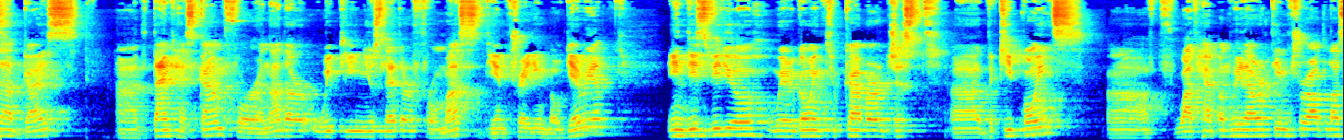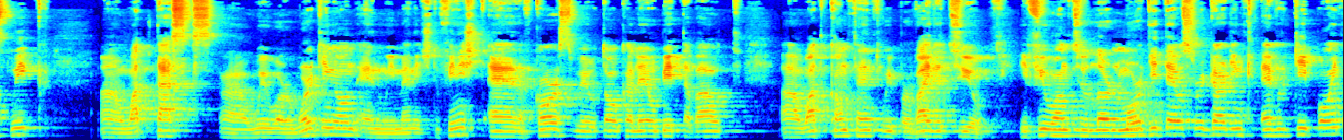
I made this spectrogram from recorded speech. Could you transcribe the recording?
up, guys? Uh, the time has come for another weekly newsletter from us, DM Trading Bulgaria. In this video, we're going to cover just uh, the key points uh, of what happened with our team throughout last week, uh, what tasks uh, we were working on and we managed to finish, and of course, we'll talk a little bit about uh, what content we provided to you. If you want to learn more details regarding every key point,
